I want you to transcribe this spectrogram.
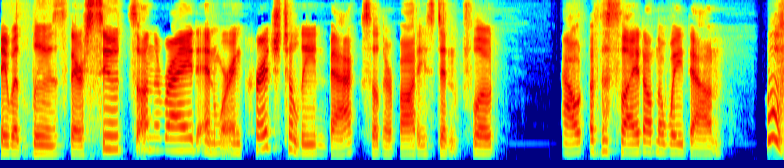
They would lose their suits on the ride and were encouraged to lean back so their bodies didn't float out of the slide on the way down. Whew.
